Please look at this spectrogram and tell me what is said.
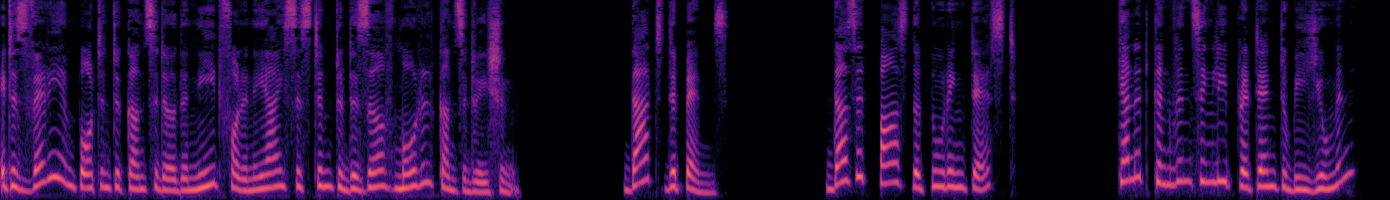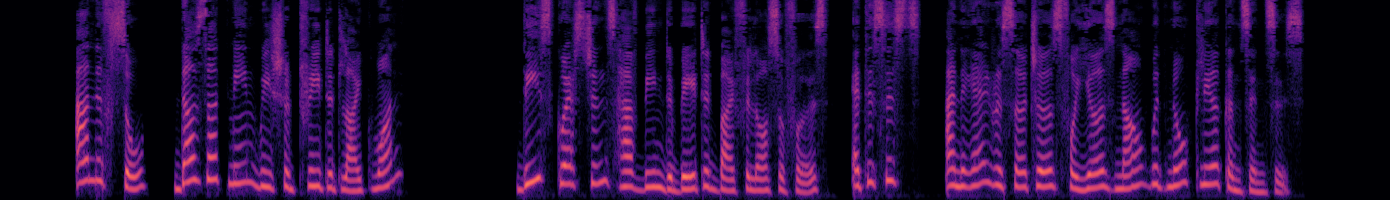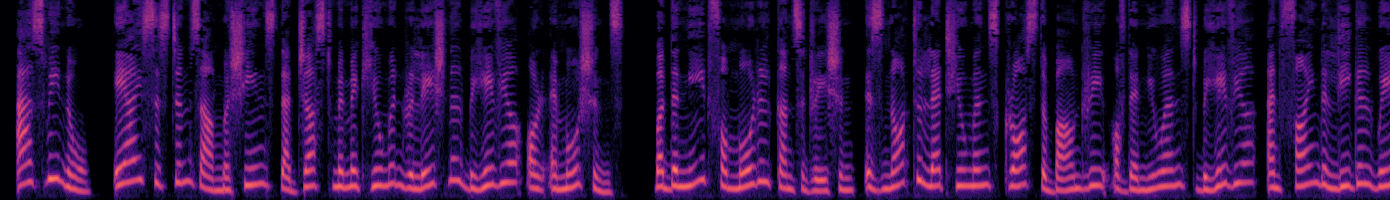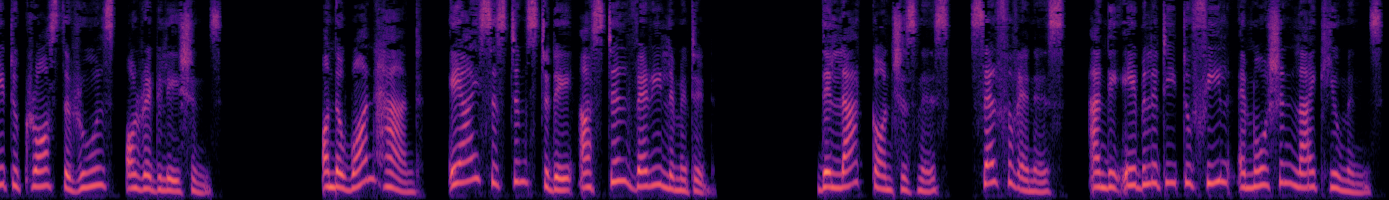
it is very important to consider the need for an AI system to deserve moral consideration. That depends. Does it pass the Turing test? Can it convincingly pretend to be human? And if so, does that mean we should treat it like one? These questions have been debated by philosophers, ethicists, and AI researchers for years now with no clear consensus. As we know, AI systems are machines that just mimic human relational behavior or emotions, but the need for moral consideration is not to let humans cross the boundary of their nuanced behavior and find a legal way to cross the rules or regulations. On the one hand, AI systems today are still very limited. They lack consciousness, self-awareness, and the ability to feel emotion like humans.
